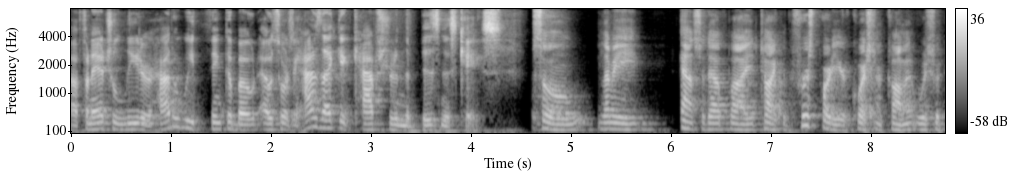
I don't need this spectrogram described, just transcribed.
a financial leader, how do we think about outsourcing? How does that get captured in the business case? So let me answer that by talking to the first part of your question or comment, which was,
